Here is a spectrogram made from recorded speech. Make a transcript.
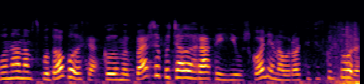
Вона нам сподобалася, коли ми вперше почали грати її у школі на уроці фізкультури.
